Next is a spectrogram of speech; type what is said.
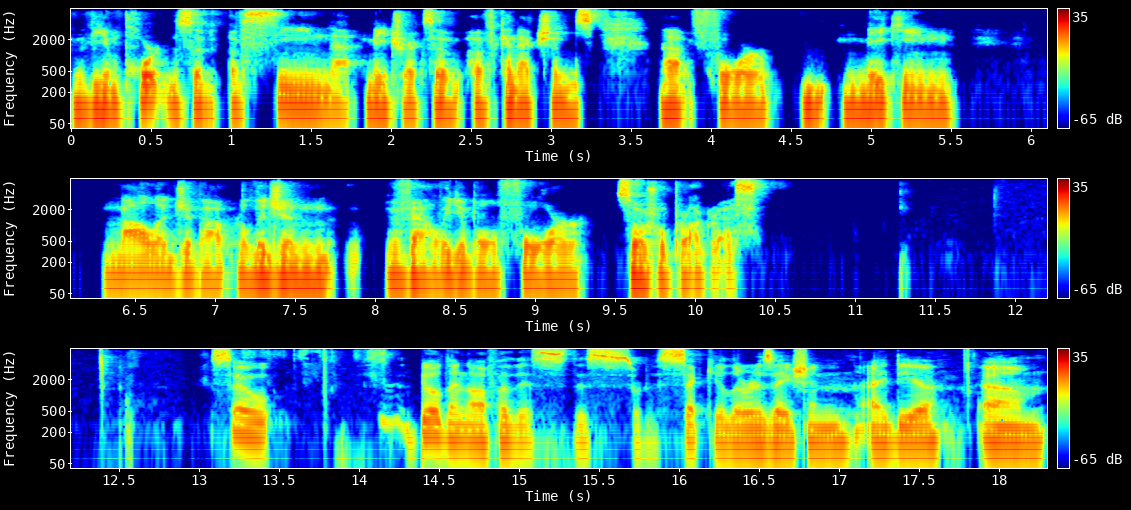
the importance of, of seeing that matrix of, of connections uh, for making knowledge about religion valuable for social progress. So, building off of this this sort of secularization idea, um,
